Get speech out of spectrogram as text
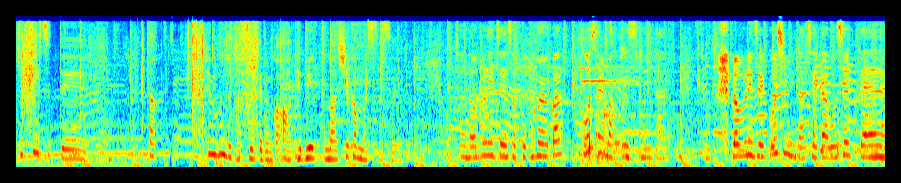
쇼케이스 때딱 팬분들 봤을 때 뭔가 아 데뷔했구나 실감 났었어요. 전 러블리즈에서 보컬과 꽃을 맡고 있습니다. 러블리즈의 꽃입니다. 제가 웃을 때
